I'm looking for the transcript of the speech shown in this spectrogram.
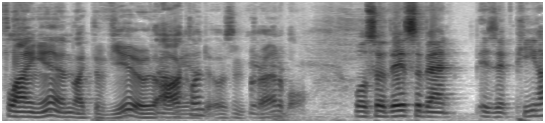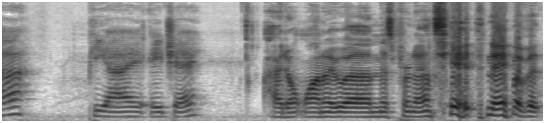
flying in, like the view, the Oh, Auckland, yeah. it was incredible. Well, so this event is it PIHA? P I H A? I don't want to uh, mispronunciate the name of it.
